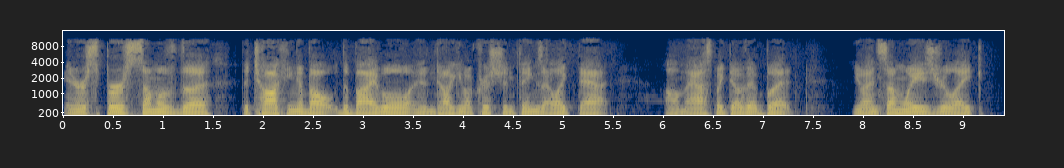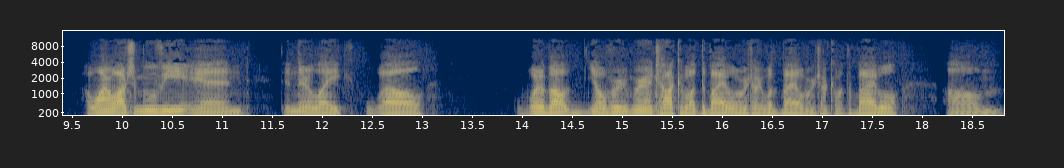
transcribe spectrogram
intersperse some of the the talking about the Bible and talking about Christian things. I like that um, aspect of it, but you know, in some ways, you're like, I want to watch a movie, and then they're like, well, what about you know, we're we're going to talk about the Bible, we're going to talk about the Bible, we're going to talk about the Bible. Um,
